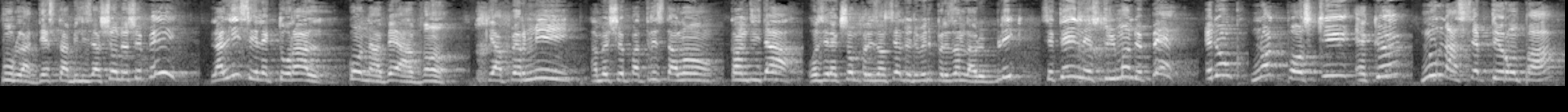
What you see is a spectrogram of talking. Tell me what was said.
Pour la déstabilisation de ce pays. La liste électorale qu'on avait avant, qui a permis à M. Patrice Talon, candidat aux élections présidentielles, de devenir président de la République, c'était un instrument de paix. Et donc, notre posture est que nous n'accepterons pas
